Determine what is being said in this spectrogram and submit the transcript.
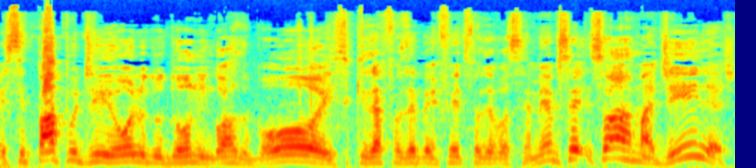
Esse papo de olho do dono engorda o boi, se quiser fazer bem feito, fazer você mesmo, são armadilhas,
